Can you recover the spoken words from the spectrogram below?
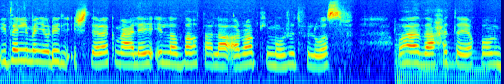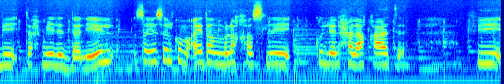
إذا لمن يريد الاشتراك ما عليه إلا الضغط على الرابط الموجود في الوصف وهذا حتى يقوم بتحميل الدليل. سيصلكم أيضا ملخص لكل الحلقات في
